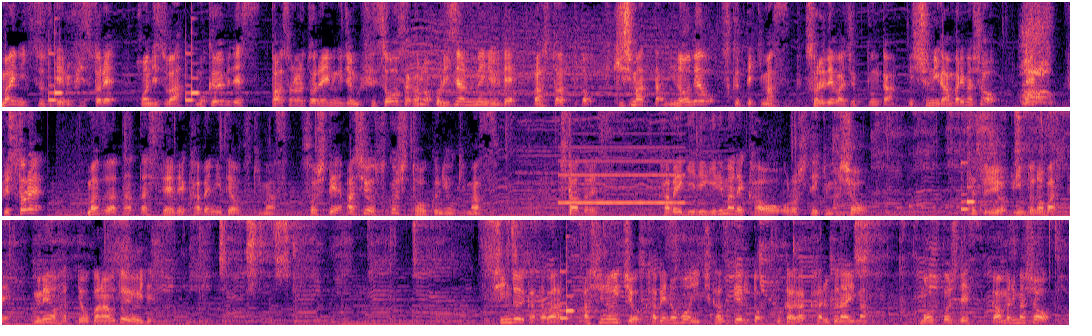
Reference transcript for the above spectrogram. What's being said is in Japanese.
毎日続けるフィストレ。本日は木曜日です。パーソナルトレーニングジムフィス大阪のオリジナルメニューでバストアップと引き締まった二の腕を作っていきます。それでは10分間一緒に頑張りましょう。レッツフィストレまずは立った姿勢で壁に手をつきます。そして足を少し遠くに置きます。スタートです。壁ギリギリまで顔を下ろしていきましょう。背筋をピンと伸ばして胸を張って行うと良いです。しんどい方は足の位置を壁の方に近づけると負荷が軽くなります。もう少しです。頑張りましょう。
